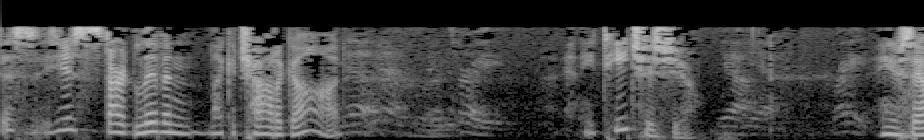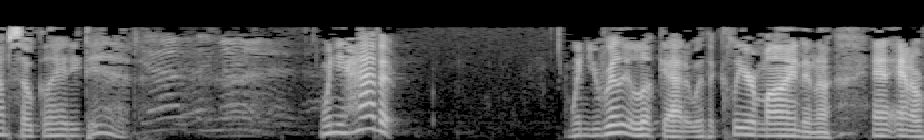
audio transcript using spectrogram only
just you just start living like a child of God. Yeah, that's right. And He teaches you. Yeah. Right. And you say, "I'm so glad He did." Yes, when you have it, when you really look at it with a clear mind and a and, and a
